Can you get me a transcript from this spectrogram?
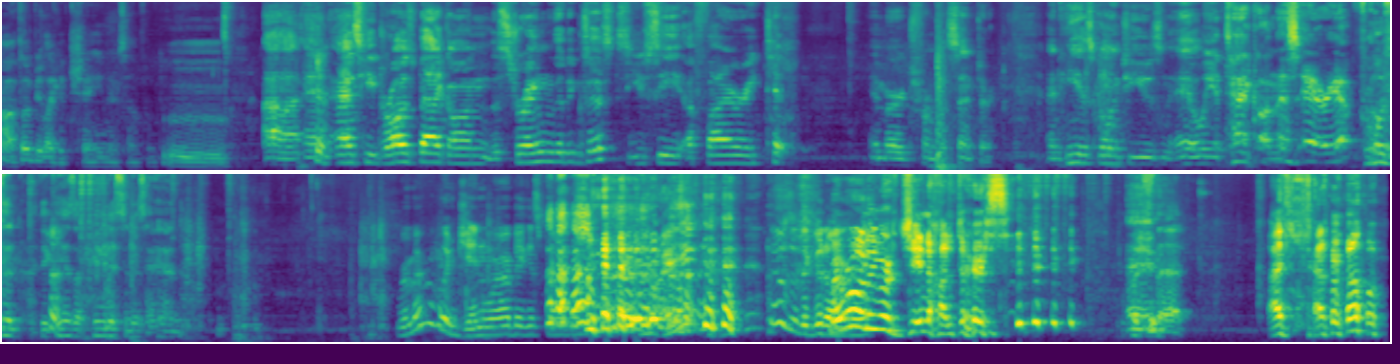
Oh, I thought it'd be like a chain or something. Mm. Uh, and as he draws back on the string that exists, you see a fiery tip emerge from the center. And he is going to use an AoE attack on this area. Frozen. I think he has a penis in his hand. Remember when Jin were our biggest problem? Right? Those are the good old Remember when we were gin hunters? What's that? I I don't know.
